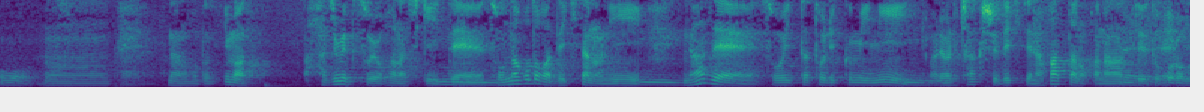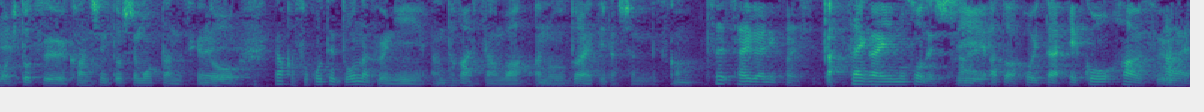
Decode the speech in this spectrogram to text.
思うんうですん。なるほど。今初めてそういうお話聞いて、うん。そんなことができたのに、うん。なぜそういった取り組みにうん。我々着手できてなかったのかなっていうところもええ一つ関心として持ったんですけど、ええ。なんかそこってどんなふうにあの高橋さんはあの捉えていらっしゃるんですか、さ災害に関して。あ災害もそうですし、はい。あとはこういったエコハウス、はい。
